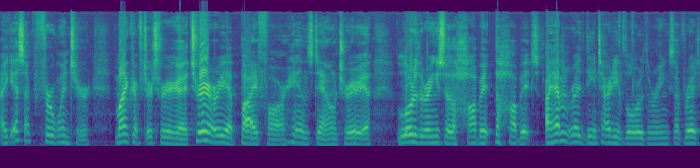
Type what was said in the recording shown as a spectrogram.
I guess I prefer winter. Minecraft or Terraria? Terraria by far, hands down. Terraria. Lord of the Rings or The Hobbit? The Hobbit. I haven't read the entirety of Lord of the Rings. I've read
